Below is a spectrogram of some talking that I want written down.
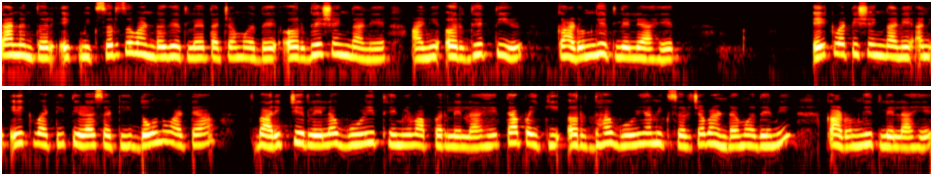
त्यानंतर एक मिक्सरचं भांडं घेतलं आहे त्याच्यामध्ये अर्धे शेंगदाणे आणि अर्धे तीळ काढून घेतलेले आहेत. एक वाटी शेंगदाणे आणि एक वाटी तिळासाठी दोन वाट्या बारीक चिरलेला गूळ इथे मी वापरलेला आहे. त्यापैकी अर्धा गूळ ह्या मिक्सरच्या भांड्यामध्ये मी काढून घेतलेला आहे.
